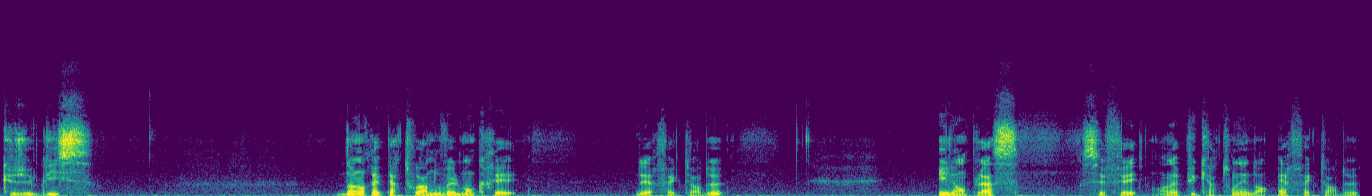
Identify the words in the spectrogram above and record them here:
que je glisse dans le répertoire nouvellement créé de Factor 2. Il est en place, c'est fait, on n'a plus qu'à retourner dans Factor 2.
